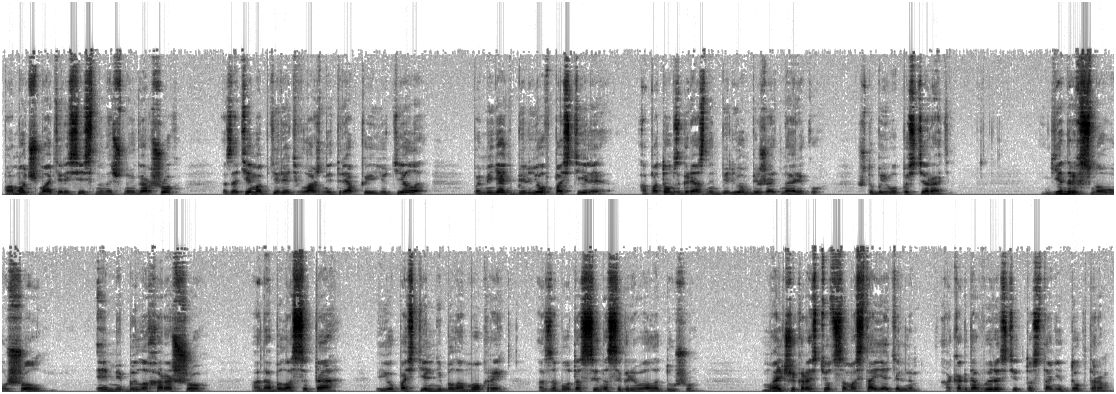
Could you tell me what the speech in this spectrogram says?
Помочь матери сесть на ночной горшок, а затем обтереть влажной тряпкой ее тело, поменять белье в постели, а потом с грязным бельем бежать на реку, чтобы его постирать. Генрих снова ушел. Эмми было хорошо. Она была сыта, ее постель не была мокрой, а забота сына согревала душу. Мальчик растет самостоятельным, а когда вырастет, то станет доктором.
